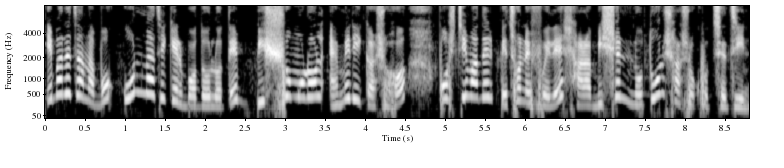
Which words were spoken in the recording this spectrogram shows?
এবারে জানাব কোন ম্যাজিকের বদৌলতে বিশ্বমোড়ল আমেরিকা সহ পশ্চিমাদের পেছনে ফেলে সারা বিশ্বের নতুন শাসক হচ্ছে চীন।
